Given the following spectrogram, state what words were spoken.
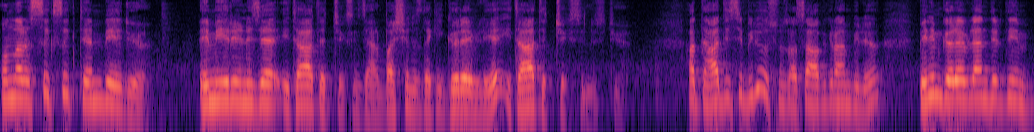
Onları sık sık tembih ediyor. Emirinize itaat edeceksiniz. Yani başınızdaki görevliye itaat edeceksiniz diyor. Hatta hadisi biliyorsunuz, ashab-ı biliyor. Benim görevlendirdiğim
